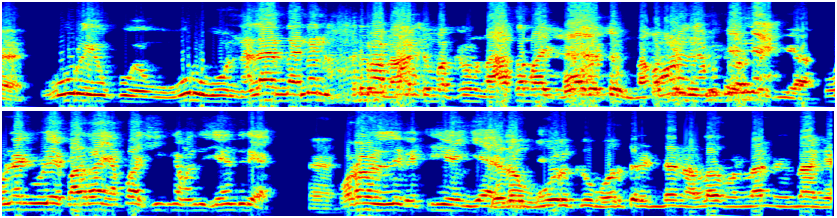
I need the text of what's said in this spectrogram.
ஆ. ஊரு ஊரு நல்லா இருந்தா நாட்டு மக்களும் நாசமாய் போகட்டும். போனா நமக்கு நமக்கு என்ன? என்ன பொண்டாட்டி உள்ளே பாடுறா எப்பா சீக்கிரம் வந்து சேர்ந்துரு. உறவுல வெற்றியாங்க ஏதோ ஊருக்கு ஒருத்தர் ரெண்டு நல்லா பண்ணலாம்னு இருந்தாங்க.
